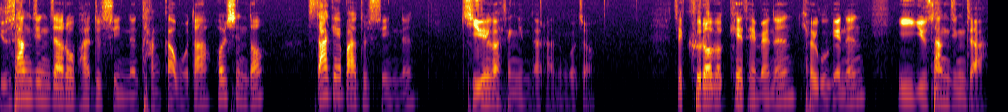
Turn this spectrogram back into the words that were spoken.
유상증자로 받을 수 있는 단가보다 훨씬 더 싸게 받을 수 있는 기회가 생긴다라는 거죠. 이제 그렇게 되면은 결국에는 이 유상증자는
